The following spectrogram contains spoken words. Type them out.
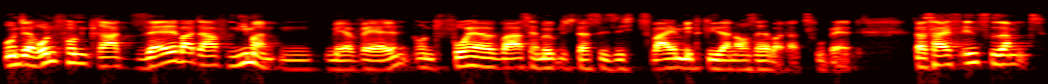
Und der Rundfunkrat selber darf niemanden mehr wählen. Und vorher war es ja möglich, dass sie sich zwei Mitglieder noch selber dazu wählen. Das heißt, insgesamt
